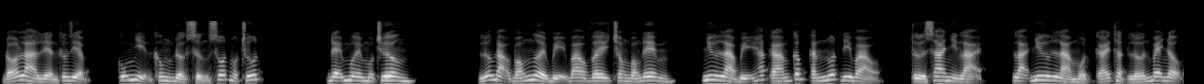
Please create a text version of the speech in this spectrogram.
đó là liền Khương Diệp, cũng nhịn không được sửng sốt một chút. Đệ 11 chương. Lưỡng đạo bóng người bị bao vây trong bóng đêm, như là bị hắc ám cấp cắn nuốt đi vào, từ xa nhìn lại, lại như là một cái thật lớn ve nhộng,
